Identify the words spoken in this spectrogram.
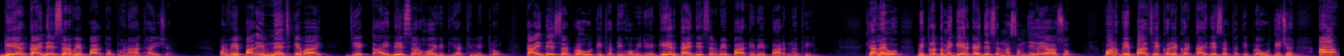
ગેરકાયદેસર વેપાર તો ઘણા થાય છે, પણ વેપાર એમને જ કહેવાય જે કાયદેસર હોય, વિદ્યાર્થી મિત્રો. કાયદેસર પ્રવૃત્તિ થતી હોવી જોઈએ. ગેરકાયદેસર વેપાર એ વેપાર નથી. ખ્યાલ આવ્યો? મિત્રો, તમે ગેરકાયદેસરમાં સમજી ગયા હશો. પણ વેપાર છે ખરેખર કાયદેસર થતી પ્રવૃત્તિ છે. આ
